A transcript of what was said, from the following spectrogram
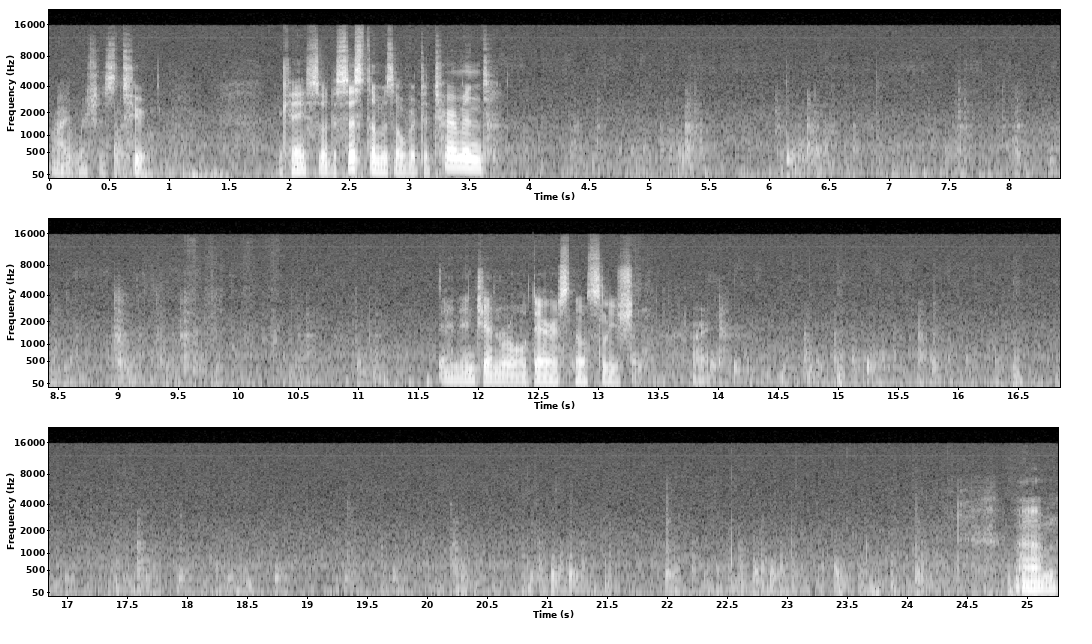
right, which is 2. Okay, so the system is overdetermined. In general, there is no solution. Right. Um,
